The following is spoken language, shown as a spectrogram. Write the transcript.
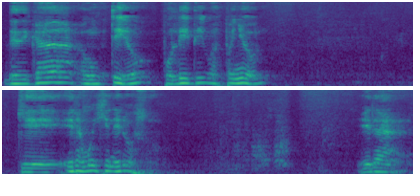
dedicada a un tío político español que era muy generoso. Era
